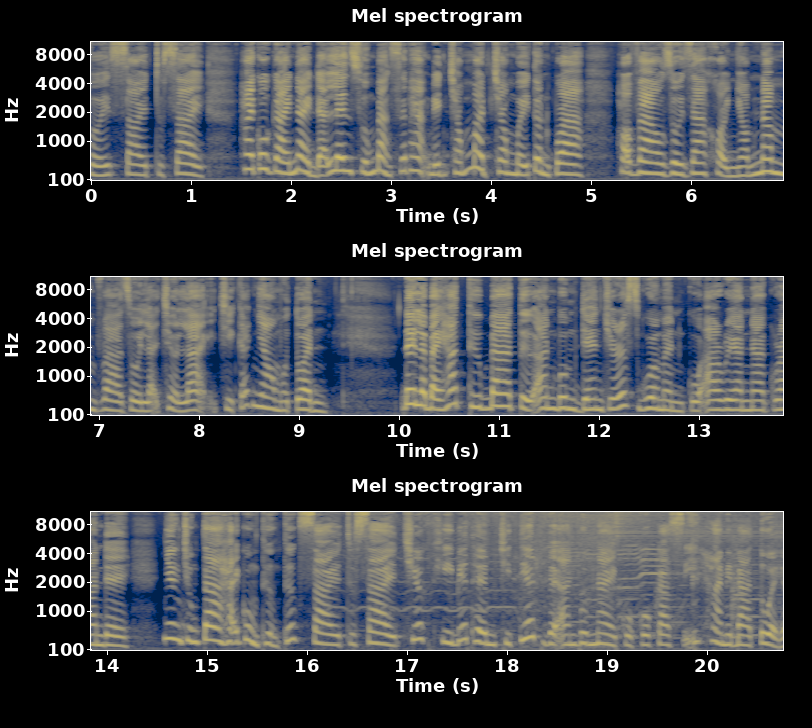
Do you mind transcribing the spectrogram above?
với Side to Side. Hai cô gái này đã lên xuống bảng xếp hạng đến chóng mặt trong mấy tuần qua. Họ vào rồi ra khỏi nhóm 5 và rồi lại trở lại, chỉ cách nhau một tuần. Đây là bài hát thứ ba từ album Dangerous Woman của Ariana Grande. Nhưng chúng ta hãy cùng thưởng thức Side to Side trước khi biết thêm chi tiết về album này của cô ca sĩ 23 tuổi.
